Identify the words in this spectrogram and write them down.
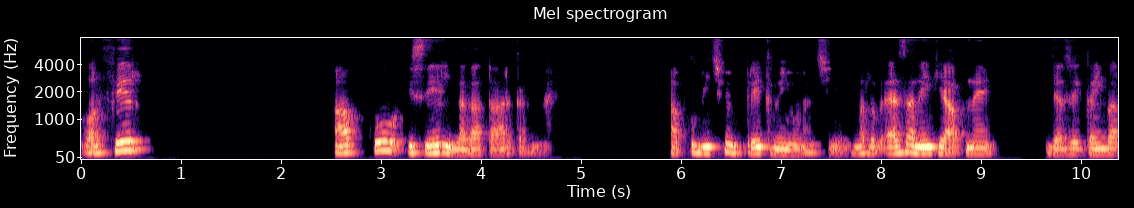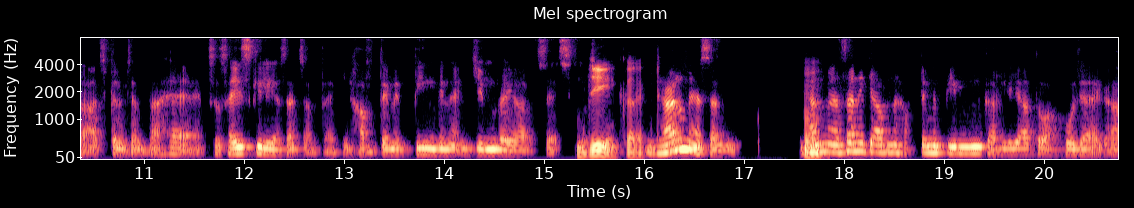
और फिर आपको इसे लगातार करना है। आपको बीच में ब्रेक नहीं होना चाहिए। मतलब ऐसा नहीं कि आपने जैसे कई बार आजकल चलता है एक्सरसाइज के लिए ऐसा चलता है कि हफ़्ते में तीन दिन जिम गए और एक्सरसाइज जी करेक्ट ध्यान में ऐसा नहीं। ध्यान हम्म में ऐसा नहीं कि आपने हफ़्ते में तीन दिन कर लिया तो हो जाएगा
